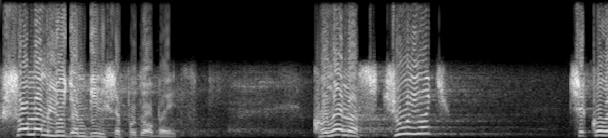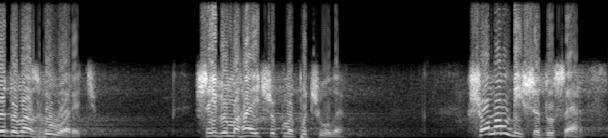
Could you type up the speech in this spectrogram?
Що нам людям більше подобається? Коли нас чують, чи коли до нас говорять? Ще й вимагають, щоб ми почули. Що нам більше до серця?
